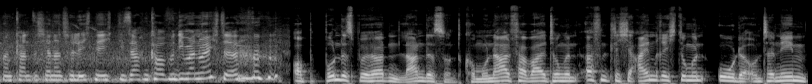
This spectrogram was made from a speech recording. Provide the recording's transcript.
man kann sich ja natürlich nicht die Sachen kaufen, die man möchte. Ob Bundesbehörden, Landes- und Kommunalverwaltungen, öffentliche Einrichtungen oder Unternehmen,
